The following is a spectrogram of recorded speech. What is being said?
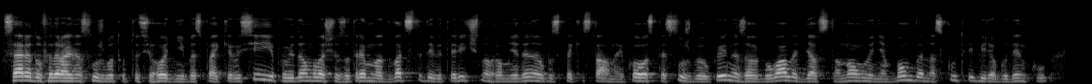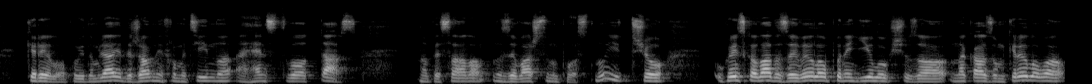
в середу Федеральна служба, тобто сьогодні безпеки Росії, повідомила, що затримала 29-річного громадянина Узбекистану, якого спецслужби України завербували для встановлення бомби на скутері біля будинку Кирилова. Повідомляє Державне інформаційне агентство ТАРС. Написала The Washington Post. Ну і що українська влада заявила у понеділок, що за наказом Кирилова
